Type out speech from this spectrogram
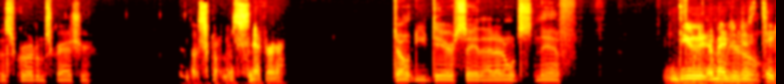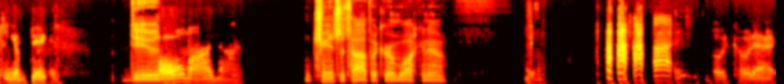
The scrotum scratcher. The scrotum sniffer. Don't you dare say that. I don't sniff. Dude, Fucking imagine weirdo. just taking a big. Dude, Oh my god. change the topic or I'm walking out. oh, Kodak.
